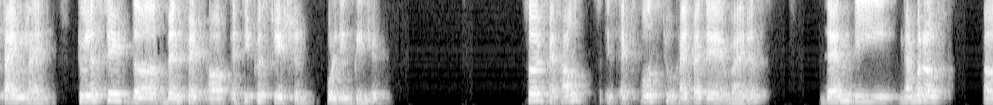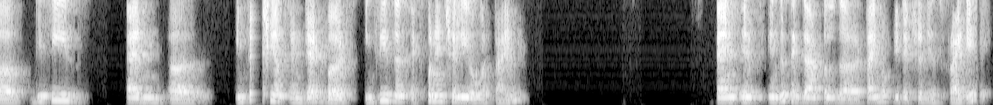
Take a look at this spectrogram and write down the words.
timeline to illustrate the benefit of a sequestration holding period. So if a house is exposed to HPAI virus, then the number of uh, disease and uh, infectious and dead birds increases exponentially over time. And if in this example, the time of detection is Friday,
